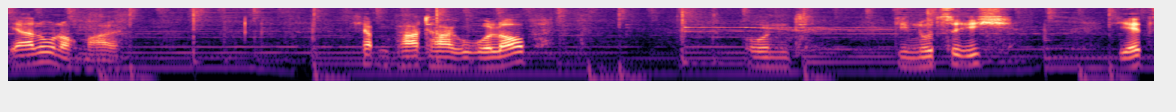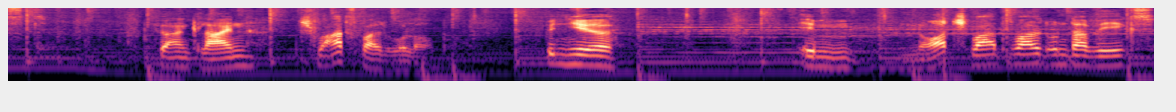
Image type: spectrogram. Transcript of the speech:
Ja, hallo nochmal. Ich habe ein paar Tage Urlaub und die nutze ich jetzt für einen kleinen Schwarzwaldurlaub. Bin hier im Nordschwarzwald unterwegs,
